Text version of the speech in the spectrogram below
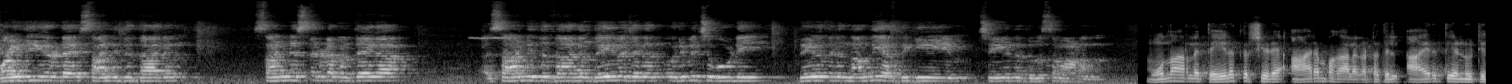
വൈദികരുടെ സാന്നിധ്യത്താലും സന്യസ്തരുടെ പ്രത്യേക സാന്നിധ്യത്താലും ദൈവജനം ഒരുമിച്ച് കൂടി ദൈവത്തിന് നന്ദി അർപ്പിക്കുകയും ചെയ്യുന്ന ദിവസമാണെന്ന്. മൂന്നാറിലെ തേയില കൃഷിയുടെ ആരംഭ കാലഘട്ടത്തിൽ ആയിരത്തി എണ്ണൂറ്റി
